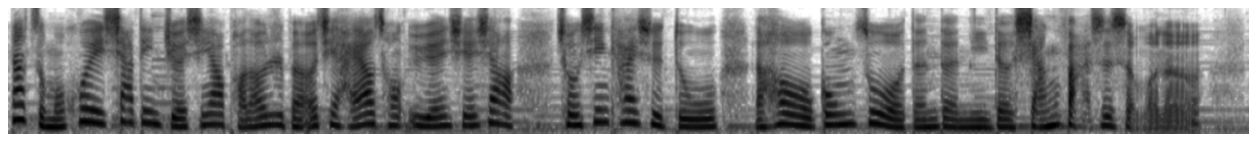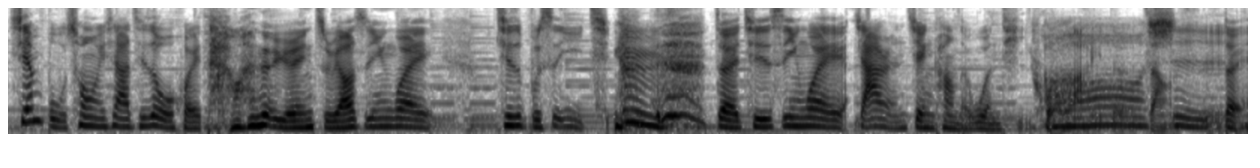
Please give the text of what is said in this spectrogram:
那怎么会下定决心要跑到日本，而且还要从语言学校重新开始读，然后工作？做等等，你的想法是什么呢？先补充一下，其实我回台湾的原因主要是因为，其实不是疫情，嗯、对，其实是因为家人健康的问题回来的。哦、这样子是对，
